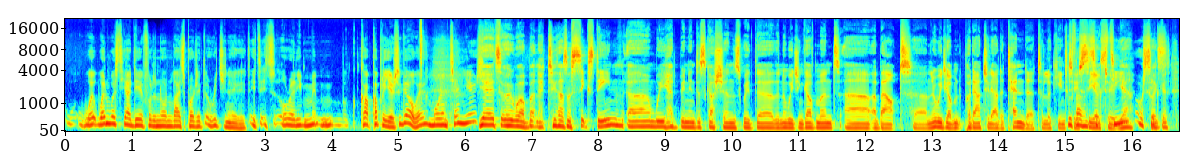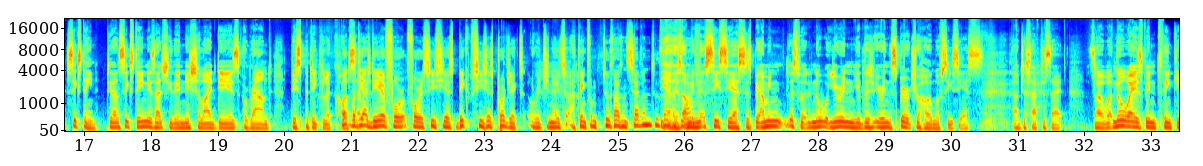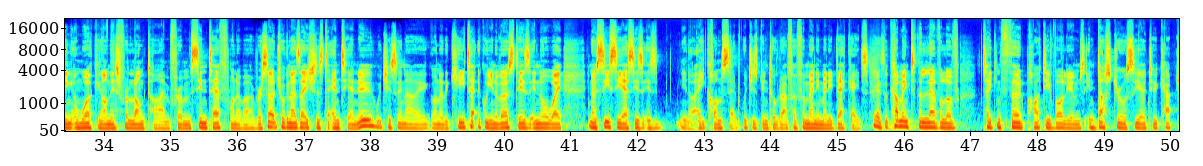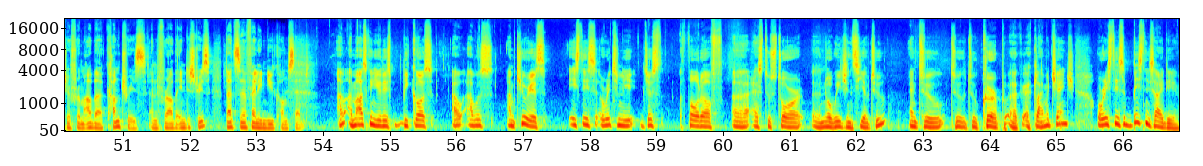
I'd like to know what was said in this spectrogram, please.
when was the idea for the Northern Lights project originated? It, it's already a couple of years ago, eh? more than 10 years? Yeah, it's uh, well, but 2016, um, we had been in discussions with uh, the Norwegian government uh, about uh, the Norwegian government put actually out a tender to look into CO2. Yeah, or so 16. 2016 is actually the initial ideas around this particular concept. But, but the idea for, for a CCS, big CCS project originates, I think, from 2007, 2005? Yeah, I mean, CCS has been, I mean, let's put, you're in, you're in the spiritual home of CCS. I'll just have to say it. So, but Norway has been thinking and working on this for a long time, from SINTEF, one of our research organisations, to NTNU, which is you know, one of the key technical universities in Norway. You know, CCS is, is you know a concept which has been talked about for, for many many decades. Yes. But coming to the level of taking third party volumes, industrial CO two capture from other countries and for other industries, that's a fairly new concept. I'm asking you this because I, I was I'm curious. Is this originally just thought of uh, as to store uh, Norwegian CO2 and to, to, to curb uh, climate change? Or is this a business idea?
